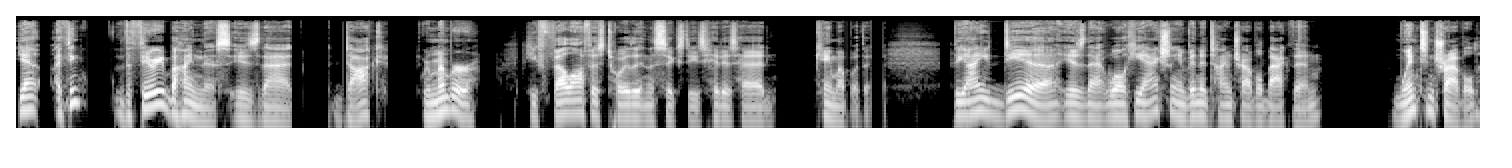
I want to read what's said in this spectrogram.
Yeah, I think the theory behind this is that Doc, remember, he fell off his toilet in the 60s, hit his head, came up with it. The idea is that, well, he actually invented time travel back then, went and traveled,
